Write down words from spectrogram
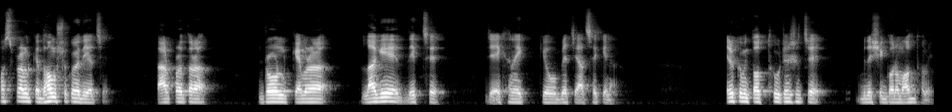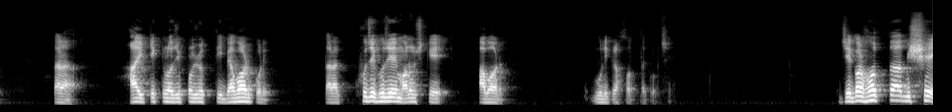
হসপিটালকে ধ্বংস করে দিয়েছে। তারপরে তারা ড্রোন ক্যামেরা লাগিয়ে দেখছে যে এখানে কেউ বেঁচে আছে কিনা। এরকমই তথ্য উঠে এসেছে বিদেশি গণমাধ্যমে। তারা হাই টেকনোলজি প্রযুক্তি ব্যবহার করে তারা খুঁজে খুঁজে মানুষকে আবার গুলি করে হত্যা করছে। যে গণহত্যা বিশ্বে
